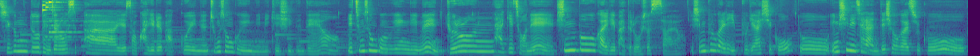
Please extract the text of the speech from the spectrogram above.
지금도 벤저롱 스파에서 관리를 받고 있는 충성 고객님이 계시는데요. 이 충성 고객님은 결혼하기 전에 신부 관리 받으러 오셨어요. 신부 관리 이쁘게 하시고 또 임신이 잘 안 되셔가지고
